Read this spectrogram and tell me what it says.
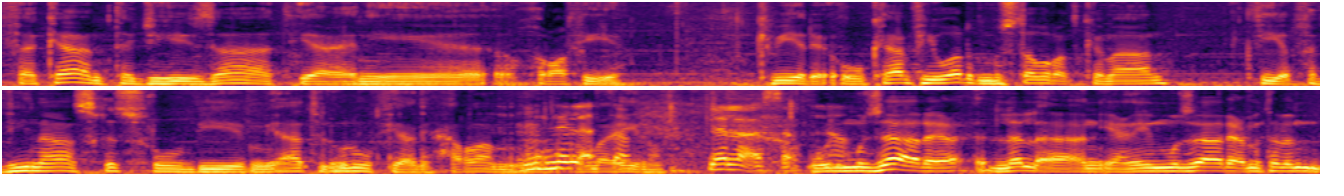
فكان تجهيزات يعني خرافية كبيرة. وكان في ورد مستورد كمان كثير. ففي ناس خسروا بمئات الألوف يعني حرام. للأسف. يعينهم. للأسف. والمزارع للآن يعني المزارع مثلا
